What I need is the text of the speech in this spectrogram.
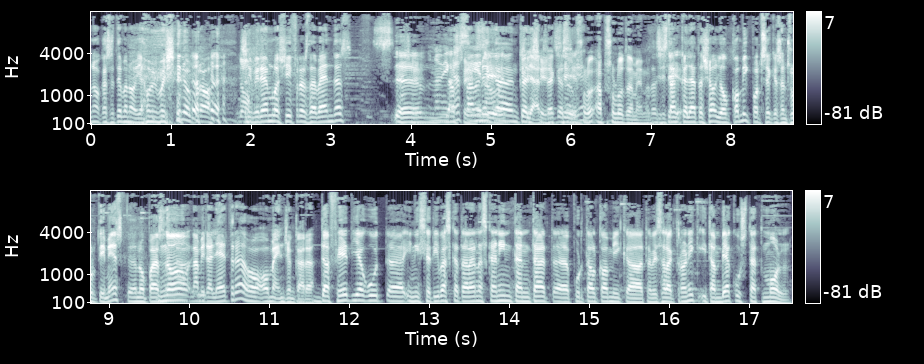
No, a casa teva no, ja m'ho imagino, però no. si mirem les xifres de vendes, Eh, Una mica estan sí, una no? mica encallats, sí, sí, eh? Que sí, sí. absolu- absolutament. Si està encallat això, i el còmic pot ser que se'n surti més, que no pas No, anar, anar a mirar lletra, o, o menys encara. De fet, hi ha hagut eh, iniciatives catalanes que han intentat eh, portar el còmic a través electrònic i també ha costat molt.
